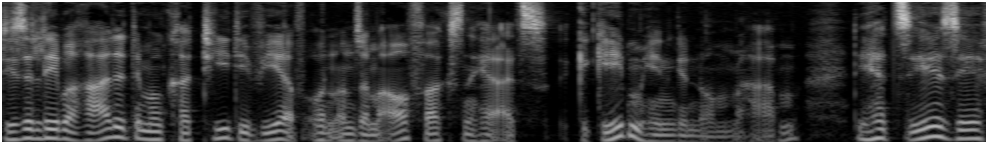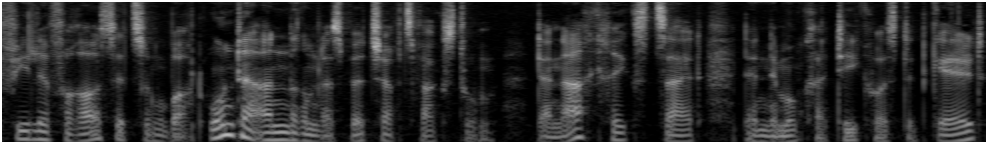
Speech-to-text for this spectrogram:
diese liberale Demokratie, die wir von unserem Aufwachsen her als gegeben hingenommen haben, die hat sehr, sehr viele Voraussetzungen gebraucht. Unter anderem das Wirtschaftswachstum der Nachkriegszeit, denn Demokratie kostet Geld.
